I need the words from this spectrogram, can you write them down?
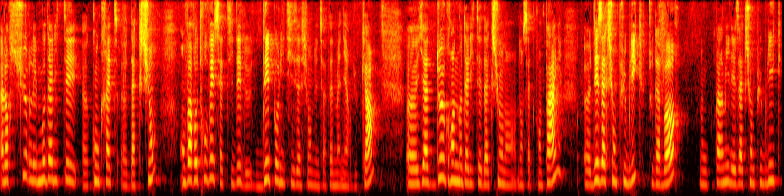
Alors sur les modalités euh, concrètes euh, d'action, on va retrouver cette idée de dépolitisation d'une certaine manière du cas. Euh, il y a deux grandes modalités d'action dans, cette campagne. des actions publiques, tout d'abord. Donc, parmi les actions publiques,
